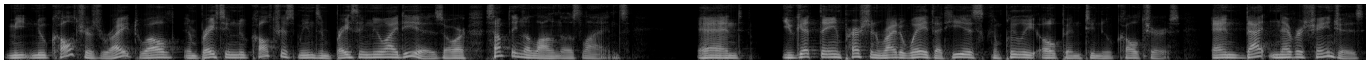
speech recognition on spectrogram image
meet new cultures, right? Well, embracing new cultures means embracing new ideas or something along those lines. And you get the impression right away that he is completely open to new cultures. And that never changes.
